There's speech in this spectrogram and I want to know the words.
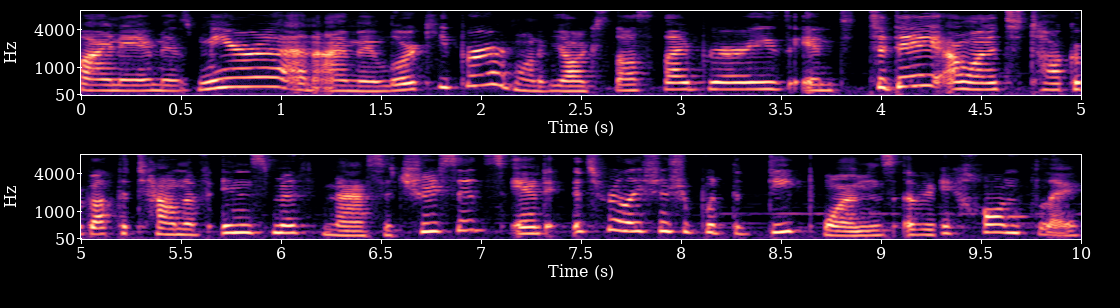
my name is Meerah and I'm a lore keeper at one of Yog-Sothoth's libraries and today I wanted to talk about the town of Innsmouth, Massachusetts and its relationship with the Deep Ones of Y'ha-nthlei.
